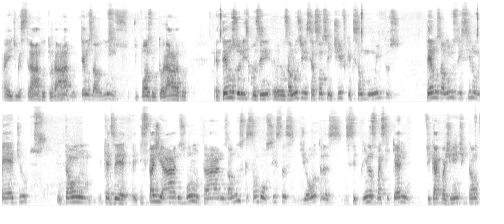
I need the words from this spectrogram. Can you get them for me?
aí de mestrado, doutorado, temos alunos de pós-doutorado, é, temos os, os, os, alunos de iniciação científica, que são muitos. Temos alunos de ensino médio, Então, quer dizer, estagiários, voluntários, alunos que são bolsistas de outras disciplinas, mas que querem ficar com a gente. Então,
